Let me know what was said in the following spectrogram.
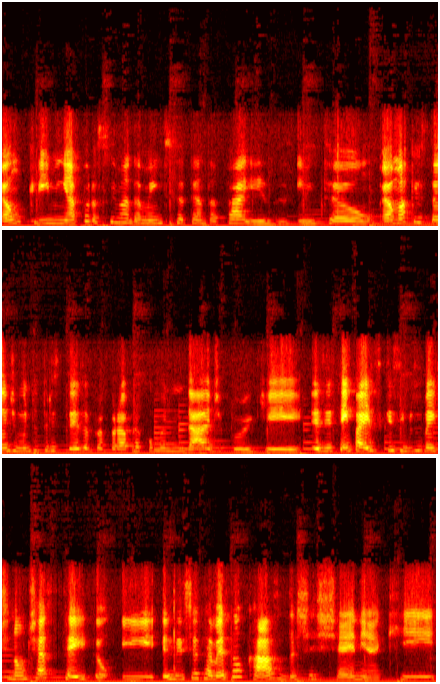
é um crime em aproximadamente 70 países. Então, é uma questão de muita tristeza para a própria comunidade, porque existem países que simplesmente não te aceitam. E existe até mesmo o caso da Chechênia, que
